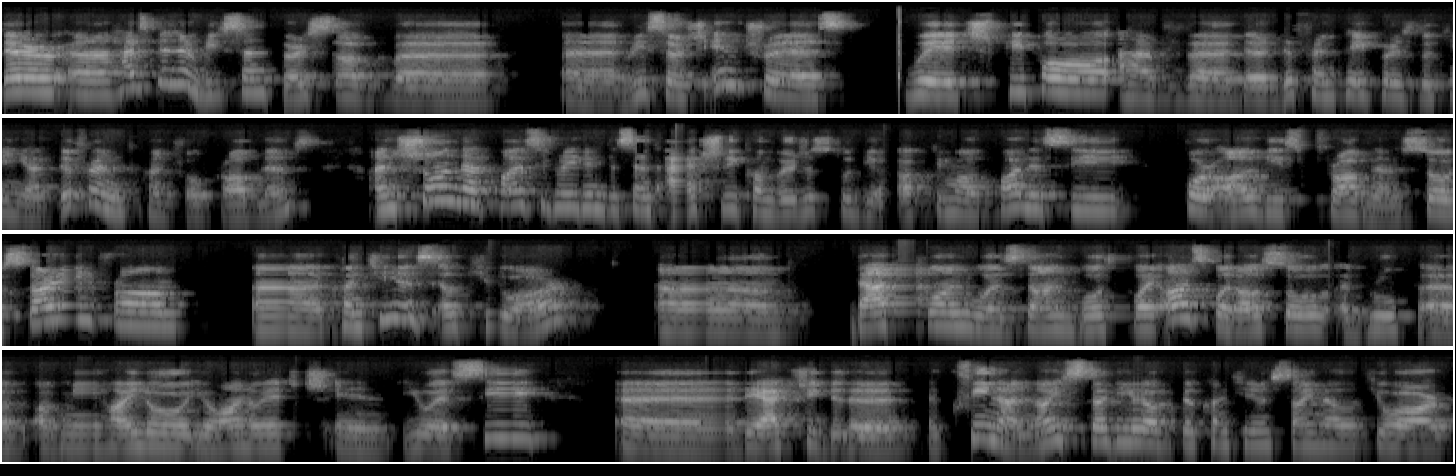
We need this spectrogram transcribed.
there uh, has been a recent burst of uh, uh, research interest, which people have, uh, there are different papers looking at different control problems and shown that policy gradient descent actually converges to the optimal policy for all these problems. So starting from uh, continuous LQR, um, that one was done both by us, but also a group of, of Mihailo Jovanovic in USC, uh, they actually did a, a, clean and nice study of the continuous time LQR.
